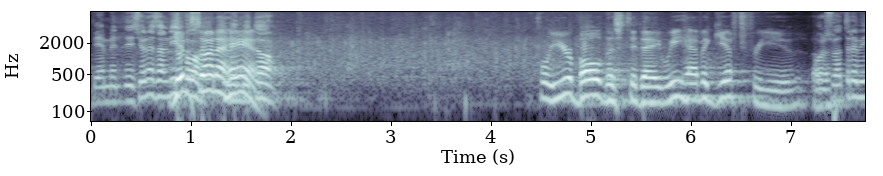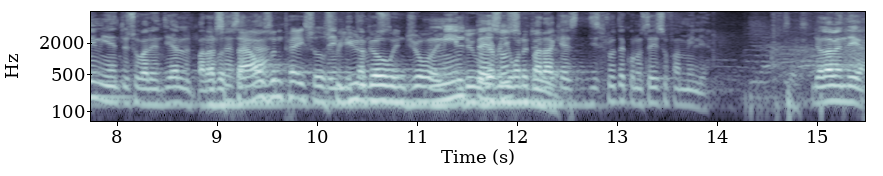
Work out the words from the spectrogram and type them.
Bien, bendiciones al Give hijo. son a que me hand. For your boldness today. We have a gift for you Por su atrevimiento y su valentía al pararse a hasta acá, thousand pesos for you to go enjoy and do whatever you want to do para with que disfrute con usted y su familia. Dios la bendiga.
